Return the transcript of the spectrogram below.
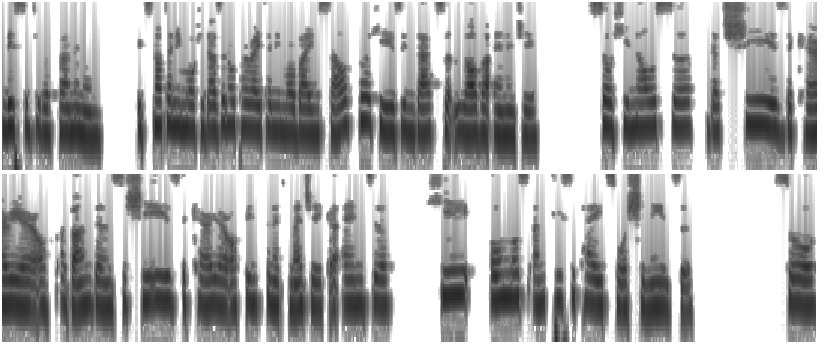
listen to the feminine. It's not anymore, he doesn't operate anymore by himself. He is in that lover energy. So he knows uh, that she is the carrier of abundance. She is the carrier of infinite magic and uh, he almost anticipates what she needs. So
